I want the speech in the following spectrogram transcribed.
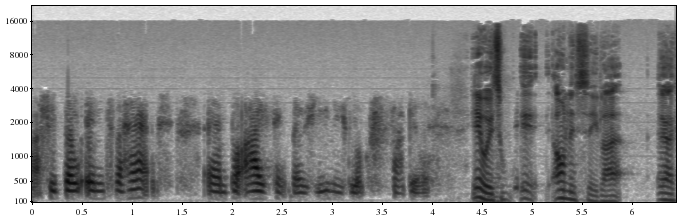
actually built into the house. Um, but I think those Uunis look fabulous. yeah. Well, it's it, honestly like. Like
